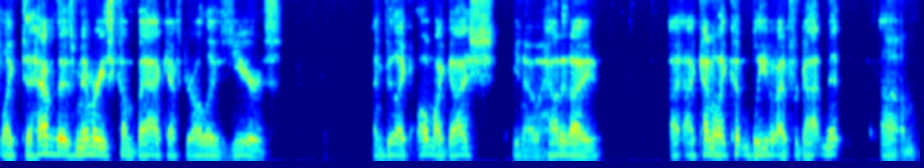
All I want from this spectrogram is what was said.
like to have those memories come back after all those years and be like, oh my gosh, you know, how did I? I, I kind of like couldn't believe I'd forgotten it. Um,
